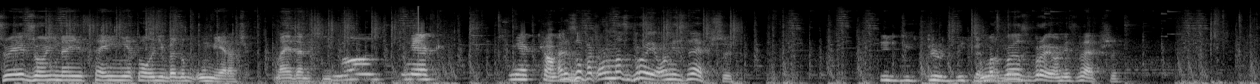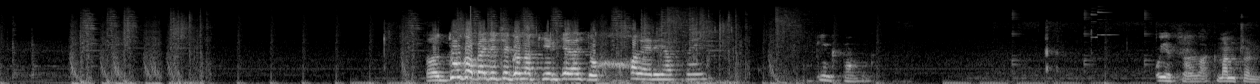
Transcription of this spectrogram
czuję, że oni na Insane to oni będą umierać. Na jeden hit. No, w sumie jak... W sumie jak każdy. Ale zobacz, on ma zbroję, on jest lepszy. Jeździ pił zwykle. On ma no. swoją zbroję, on jest lepszy. No, długo będziecie go napierdzielać do cholery jasnej. Ping pong. O jest szalak. Mam czun.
